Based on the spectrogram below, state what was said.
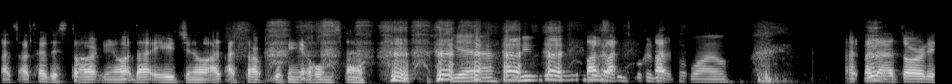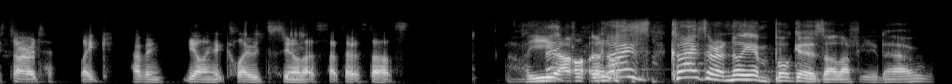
That's that's how they start. You know, at that age, you know, I, I start looking at homes now. Yeah, we've, we've My- my- been talking about it for a while. My my dad's already started like having yelling at clouds. You know, that's that's how it starts. Oh, you, Hey, I- I- I- clouds, clouds are annoying buggers. I'll have you know.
